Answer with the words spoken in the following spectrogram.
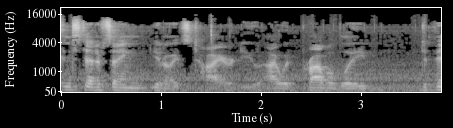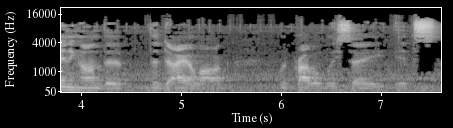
instead of saying, you know, it's tired you, I would probably, depending on the, the dialogue, would probably say it's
